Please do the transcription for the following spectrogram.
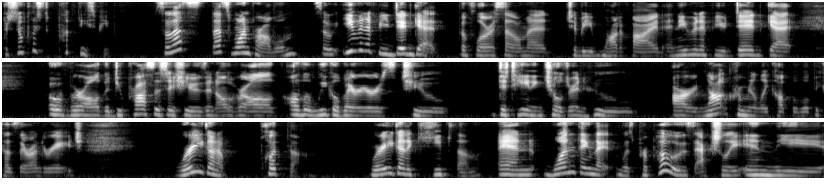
there's no place to put these people. So that's that's one problem. So even if you did get the Flores settlement to be modified, and even if you did get overall the due process issues and overall all the legal barriers to detaining children who are not criminally culpable because they're underage, where are you going to put them? Where are you going to keep them? And one thing that was proposed actually in the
